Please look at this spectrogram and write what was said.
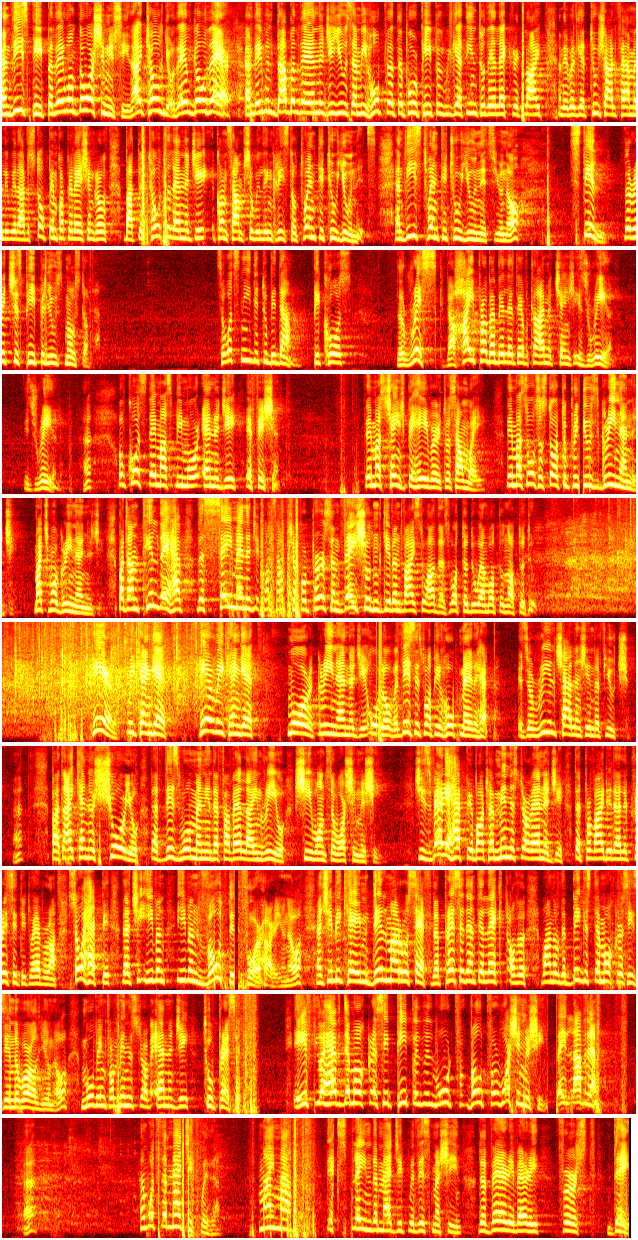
And these people, they want the washing machine. I told you, they'll go there and they will double the energy use. And we hope that the poor people will get into the electric light and they will get two child family. We'll have a stop in population growth, but the total energy consumption will increase to 22 units. And these 22 units, you know, still the richest people use most of them. So, what's needed to be done? Because the risk, the high probability of climate change is real. It's real. Of course, they must be more energy efficient. They must change behavior to some way. They must also start to produce green energy, much more green energy. But until they have the same energy consumption per person, they shouldn't give advice to others what to do and what to not to do. here we can get, here we can get more green energy all over. This is what we hope may happen. It's a real challenge in the future. Eh? But I can assure you that this woman in the favela in Rio, she wants a washing machine. She's very happy about her Minister of Energy that provided electricity to everyone. So happy that she even, even voted for her, you know. And she became Dilma Rousseff, the president-elect of a, one of the biggest democracies in the world, you know, moving from Minister of Energy to president. If you have democracy, people will vote for, vote for washing machines. They love them. Huh? And what's the magic with them? My mother explained the magic with this machine the very, very first day.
